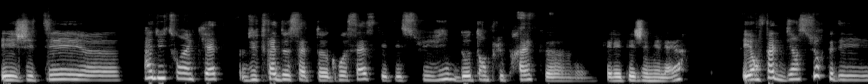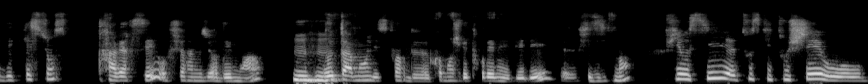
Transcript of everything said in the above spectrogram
Et j'étais euh, pas du tout inquiète du fait de cette grossesse qui était suivie d'autant plus près qu'elle était gémellaire. Et en fait, bien sûr que des, des questions traversaient au fur et à mesure des mois, mm-hmm. notamment l'histoire de comment je vais trouver mes bébés euh, physiquement, puis aussi euh, tout ce qui touchait au,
